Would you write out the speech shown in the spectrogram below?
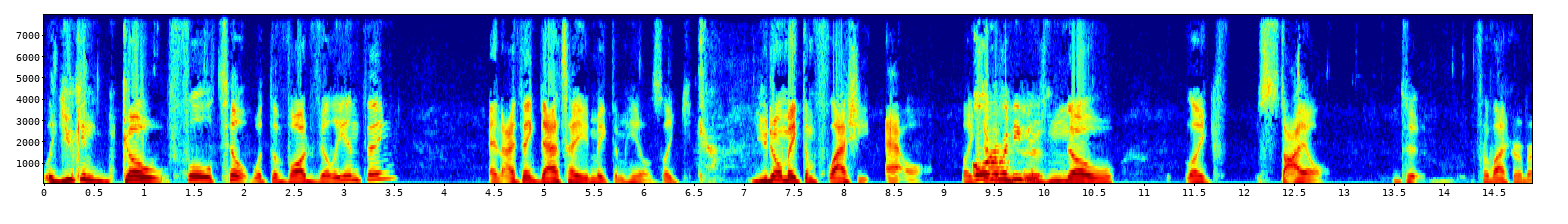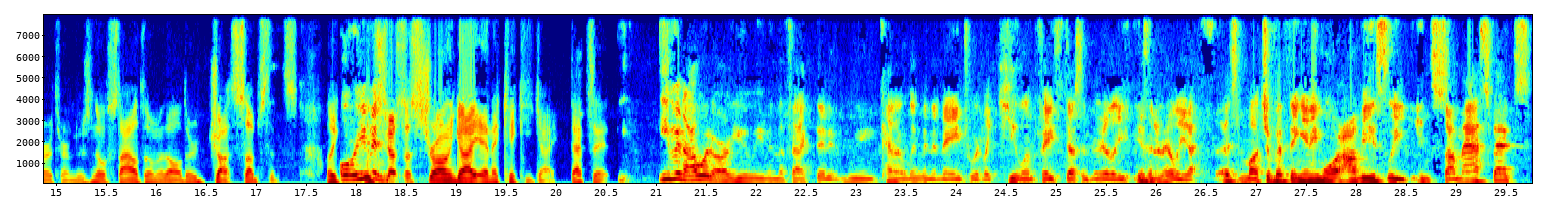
like you can go full tilt with the vaudevillian thing, and I think that's how you make them heels. Like, you don't make them flashy at all. Like, Or there's, even- there's no like style to, for lack of a better term. There's no style to them at all. They're just substance. Like, Or even- it's just a strong guy and a kicky guy. That's it. even I would argue even the fact that it, we kind of live in an age where like heel and face doesn't really isn't really a, as much of a thing anymore. Obviously, in some aspects,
